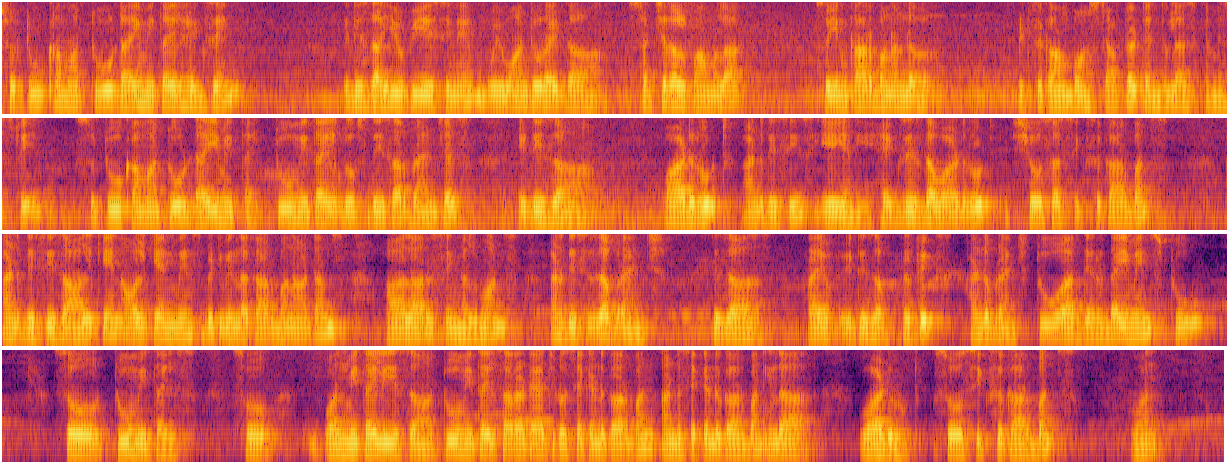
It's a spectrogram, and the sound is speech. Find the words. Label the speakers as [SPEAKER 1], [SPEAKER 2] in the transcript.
[SPEAKER 1] So 2 comma 2 dimethyl hexane. It is the IUPAC name. We want to write the structural formula. So in carbon and uh, its compounds chapter 10th class chemistry. So 2 comma 2 dimethyl. Two methyl groups. These are branches. It is a word root and this is ANE. Hex is the word root. It shows us six carbons and this is alkane. Alkane means between the carbon atoms all are single bonds and this is a branch. It is a it is a prefix and a branch. Two are there. Di means two. So two methyls. So one methyl is uh, two methyls are attached to second carbon and second carbon in the word root. So six carbons. One,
